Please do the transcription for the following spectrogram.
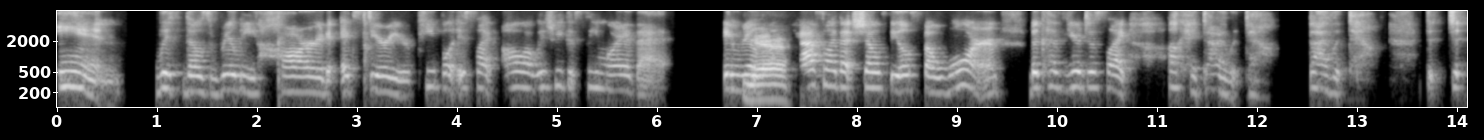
in with those really hard exterior people. It's like, oh, I wish we could see more of that in real yeah. life. That's why that show feels so warm because you're just like, okay, dial it down, dial it down. D-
